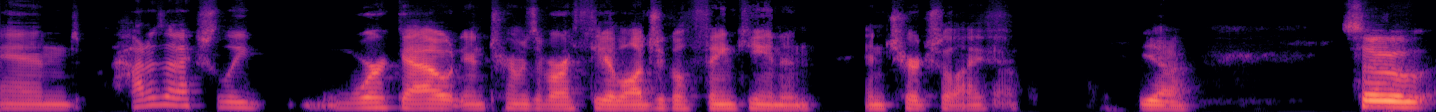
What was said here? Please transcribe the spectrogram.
And how does that actually work out in terms of our theological thinking and, and church life? Yeah. So,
